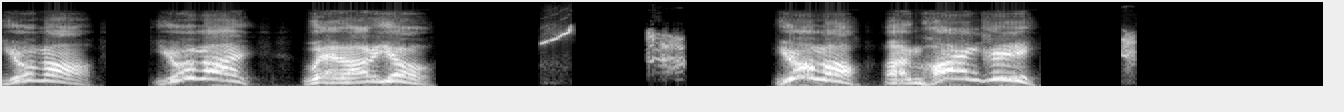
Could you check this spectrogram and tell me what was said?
Yuma! Yuma! Where are you? Yuma! I'm hungry!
